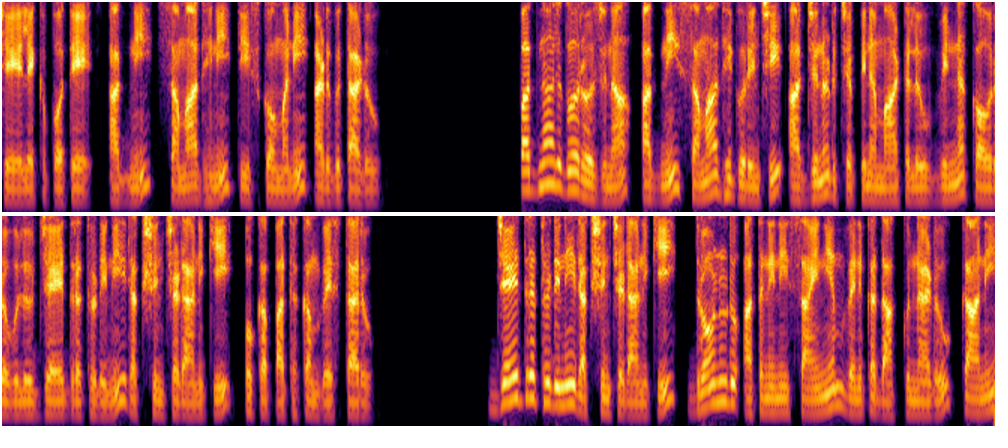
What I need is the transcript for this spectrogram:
చేయలేకపోతే అగ్ని సమాధిని తీసుకోమని అడుగుతాడు. పద్నాలుగో రోజున అగ్ని సమాధి గురించి అర్జునుడు చెప్పిన మాటలు విన్న కౌరవులు జయద్రథుడిని రక్షించడానికి ఒక పథకం వేస్తారు. జయద్రథుడిని రక్షించడానికి ద్రోణుడు అతనిని సైన్యం వెనుక దాక్కున్నాడు కాని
